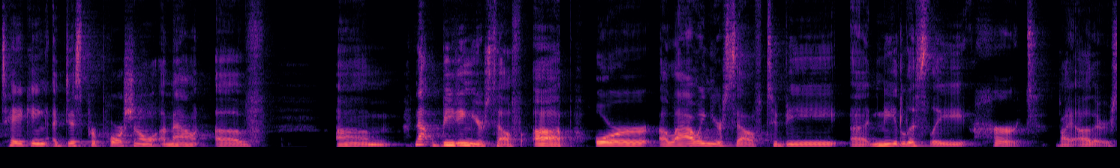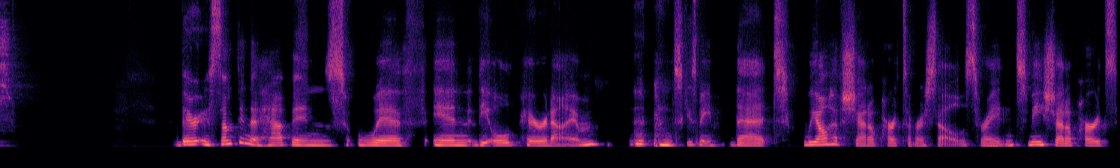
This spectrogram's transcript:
taking a disproportional amount of um, not beating yourself up or allowing yourself to be uh, needlessly hurt by others. There is something that happens within the old paradigm, excuse me, that we all have shadow parts of ourselves, right? Mhm. And to me, shadow parts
